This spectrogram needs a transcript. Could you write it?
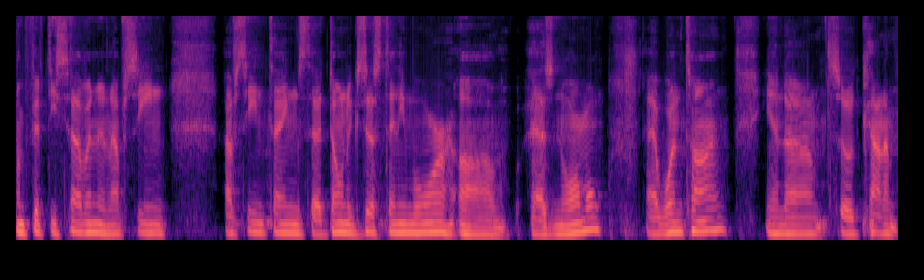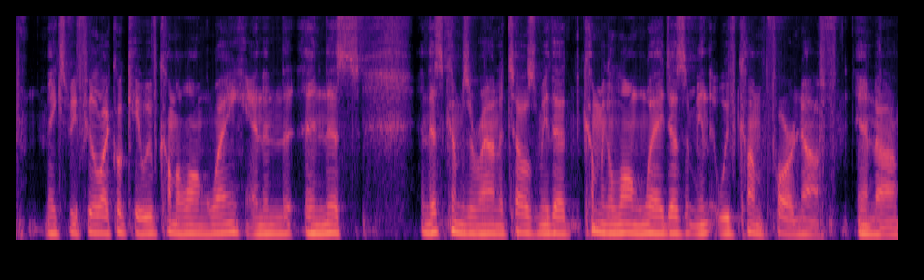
I'm 57 and I've seen I've seen things that don't exist anymore um, as normal at one time, and um, so it kind of makes me feel like okay, we've come a long way. And then the, and this and this comes around and tells me that coming a long way doesn't mean that we've come far enough. And uh,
